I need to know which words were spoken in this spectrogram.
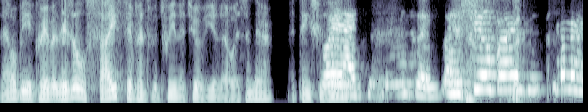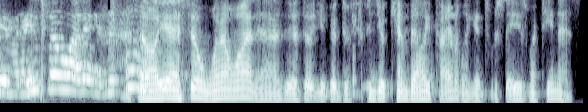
That would be a great. But there's a little size difference between the two of you, though, isn't there? I think she's. Oh yeah, she'll probably destroy me, but I still want it. no, yeah, still one on one. You could defend your Chem Valley title against Mercedes Martinez.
